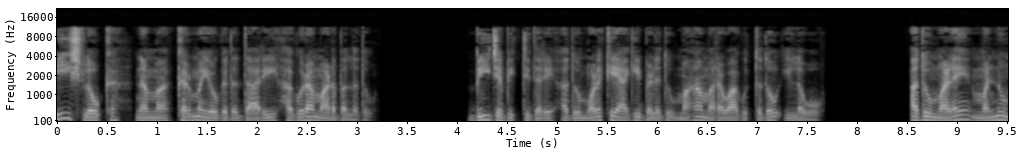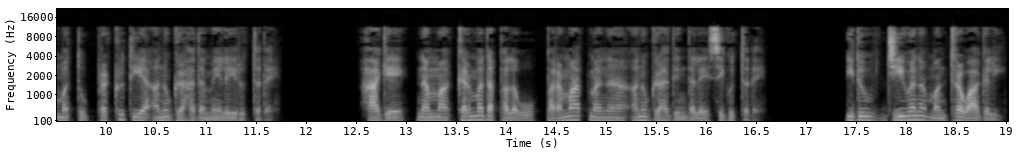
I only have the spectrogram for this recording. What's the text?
ಈ ಶ್ಲೋಕ ನಮ್ಮ ಕರ್ಮಯೋಗದ ದಾರಿ ಹಗುರ ಮಾಡಬಲ್ಲದು. ಬೀಜ ಬಿತ್ತಿದರೆ ಅದು ಮೊಳಕೆಯಾಗಿ ಬೆಳೆದು ಮಹಾಮರವಾಗುತ್ತದೋ ಇಲ್ಲವೋ? ಅದು ಮಳೆ, ಮಣ್ಣು ಮತ್ತು ಪ್ರಕೃತಿಯ ಅನುಗ್ರಹದ ಮೇಲೆ ಇರುತ್ತದೆ. ಹಾಗೆ ನಮ್ಮ ಕರ್ಮದ ಫಲವು ಪರಮಾತ್ಮನ ಅನುಗ್ರಹದಿಂದಲೇ ಸಿಗುತ್ತದೆ. ಇದು ಜೀವನ ಮಂತ್ರವಾಗಲಿ.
